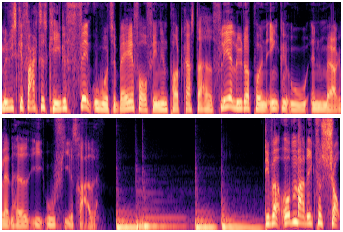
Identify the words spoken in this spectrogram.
Men vi skal faktisk hele fem uger tilbage for at finde en podcast, der havde flere lytter på en enkelt uge, end Mørkeland havde i uge 34. Det var åbenbart ikke for sjov,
